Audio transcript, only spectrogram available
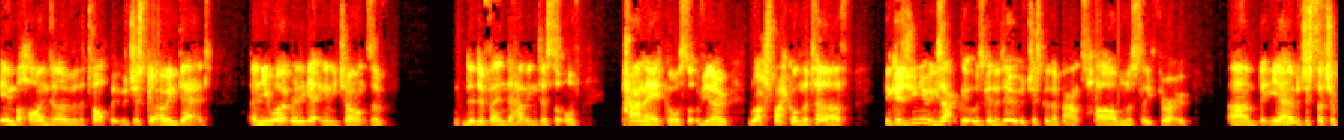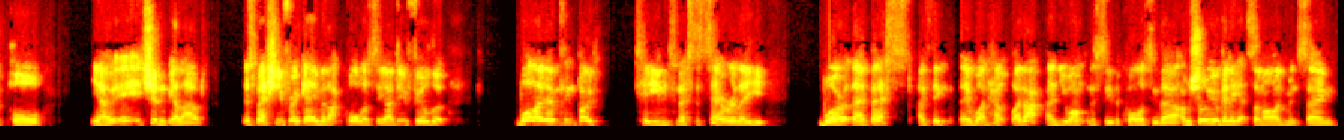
in behind and over the top, it was just going dead. And you weren't really getting any chance of the defender having to sort of panic or sort of, you know, rush back on the turf because you knew exactly what it was going to do. It was just going to bounce harmlessly through. Um, but yeah, it was just such a poor, you know, it, it shouldn't be allowed, especially for a game of that quality. I do feel that while I don't think both teams necessarily were at their best, I think they weren't helped by that, and you aren't going to see the quality there. I'm sure you're going to get some argument saying,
